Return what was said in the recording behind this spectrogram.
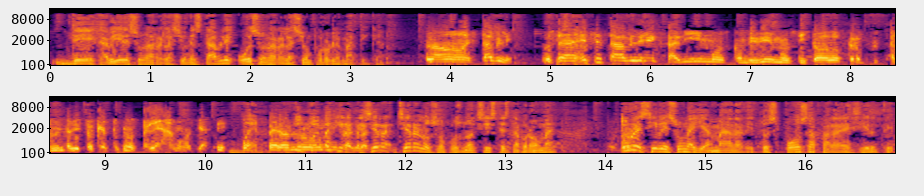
de Javier es una relación estable o es una relación problemática? No, estable. O sea, es estable, salimos, convivimos y todo, pero pues, también te he visto que pues, nos peleamos y así. Bueno, pero no, tú imagínate, cierra, cierra los ojos, no existe esta broma. Tú recibes una llamada de tu esposa para decirte,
